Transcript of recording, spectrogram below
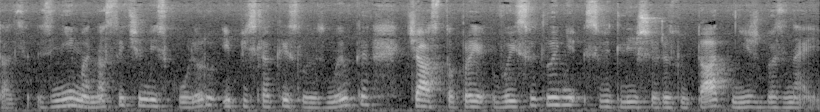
дасть? Зніме насиченість кольору, і після кислої змивки часто при висвітленні світліший результат, ніж без неї.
